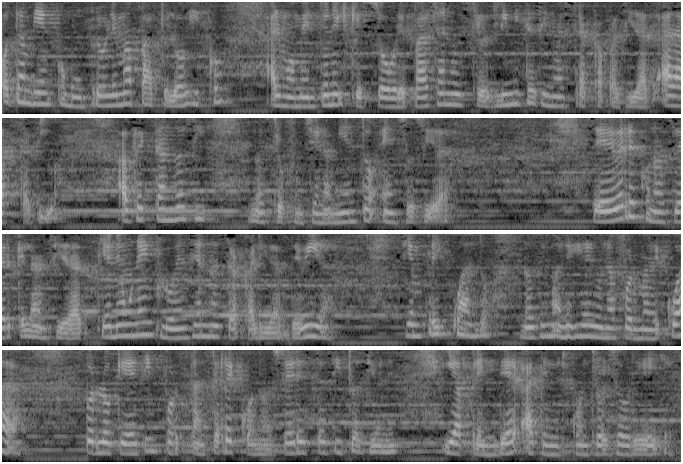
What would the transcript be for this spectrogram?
o también como un problema patológico al momento en el que sobrepasa nuestros límites y nuestra capacidad adaptativa, afectando así nuestro funcionamiento en sociedad. Se debe reconocer que la ansiedad tiene una influencia en nuestra calidad de vida, siempre y cuando no se maneje de una forma adecuada, por lo que es importante reconocer estas situaciones y aprender a tener control sobre ellas,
